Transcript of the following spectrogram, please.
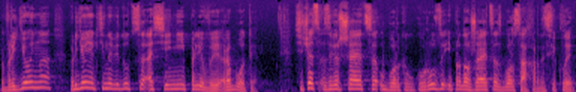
В регионе, в регионе активно ведутся осенние полевые работы. Сейчас завершается уборка кукурузы и продолжается сбор сахарной свеклы.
